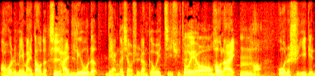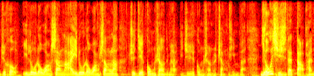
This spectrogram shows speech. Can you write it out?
啊，或者没买到的，是还留了两个小时，让各位继续再买。对哦，后来，嗯，好。过了十一点之后，一路的往上拉，一路的往上拉，直接攻上怎么样？一直是攻上了涨停板。尤其是在大盘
